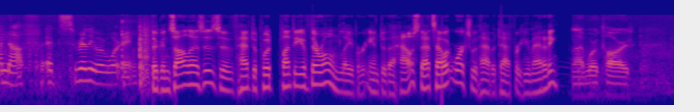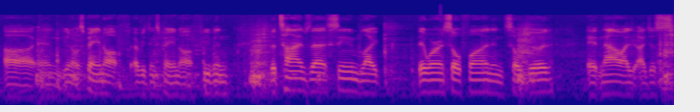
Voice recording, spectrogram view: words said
enough. It's really rewarding. The Gonzaleses have had to put plenty of their own labor into the house. That's how it works with Habitat for Humanity. I've worked hard, uh, and you know it's paying off. Everything's paying off. Even the times that seemed like they weren't so fun and so good, it now I, I just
